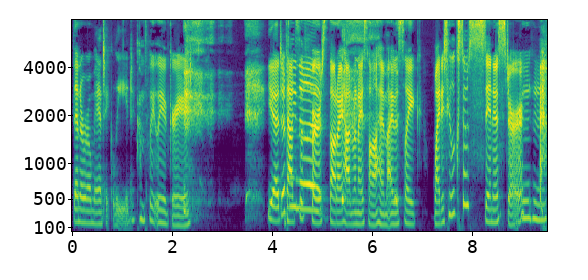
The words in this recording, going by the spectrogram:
than a romantic lead. Completely agree. Yeah, definitely That's the first thought I had when I saw him. I was like, why does he look so sinister? Mhm.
